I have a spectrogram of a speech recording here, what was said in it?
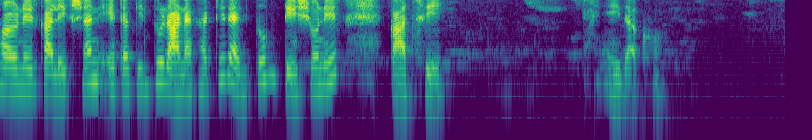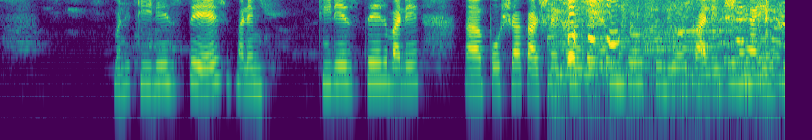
ধরনের কালেকশান এটা কিন্তু রানাঘাটের একদম স্টেশনের কাছে। এই দেখো। মানে টিনেজদের মানে টিনেজদের মানে পোশাক আশাক সুন্দর সুন্দর কালেকশন কিন্তু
